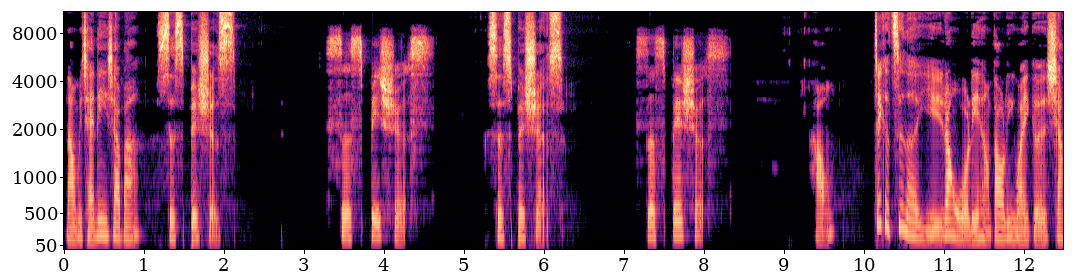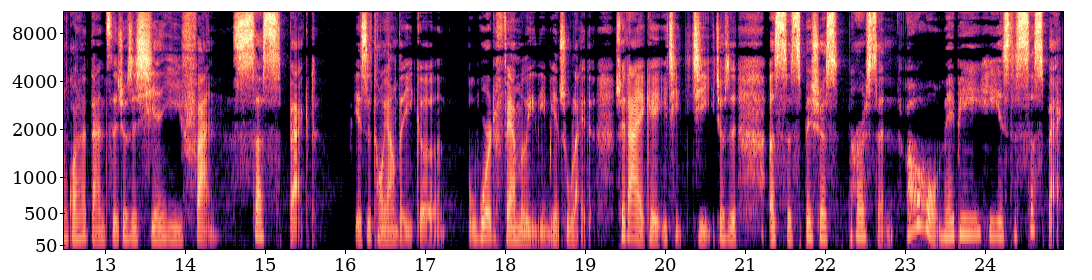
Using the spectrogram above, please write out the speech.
那我们一起来念一下吧：suspicious。Suspicious, suspicious, suspicious。好，这个字呢，也让我联想到另外一个相关的单字，就是嫌疑犯 （suspect），也是同样的一个 word family 里面出来的，所以大家也可以一起记，就是 a suspicious person。哦，maybe he is the suspect。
